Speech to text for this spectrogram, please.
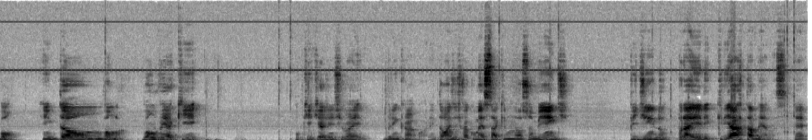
Bom, então vamos lá. Vamos ver aqui o que, que a gente vai brincar agora. Então a gente vai começar aqui no nosso ambiente pedindo para ele criar tabelas. É,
